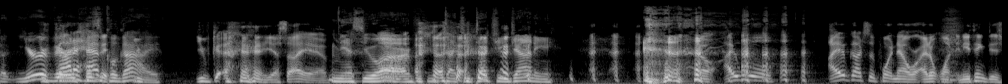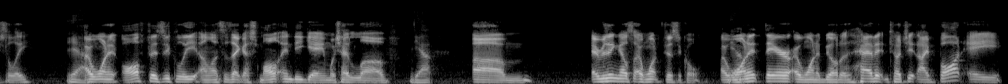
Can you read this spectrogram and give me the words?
uh, you're a You've very have physical guy. you've got yes, I am. yes, you are. Uh, touchy, touchy, Johnny. No, I will. I have got to the point now where I don't want anything digitally. Yeah. I want it all physically, unless it's like a small indie game, which I love. yeah. Um, everything else I want physical. I Yeah. want it there. I want to be able to have it and touch it. I bought a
